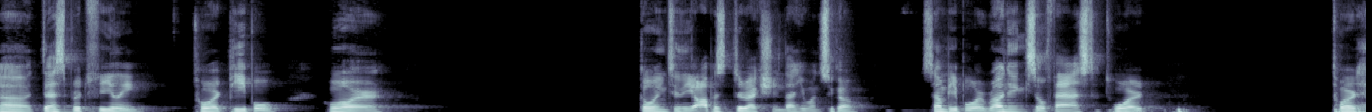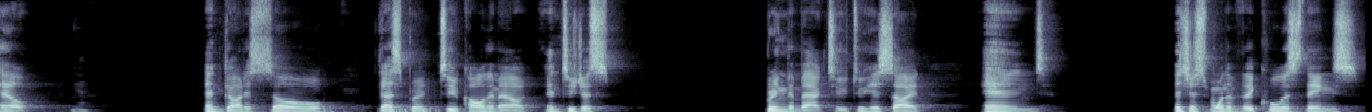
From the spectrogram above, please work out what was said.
uh, desperate feeling toward people who are going to the opposite direction that he wants to go. Some people are running so fast toward toward hell. Yeah. And God is so desperate to call them out and to just bring them back to, to his side. And it's just one of the coolest things,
